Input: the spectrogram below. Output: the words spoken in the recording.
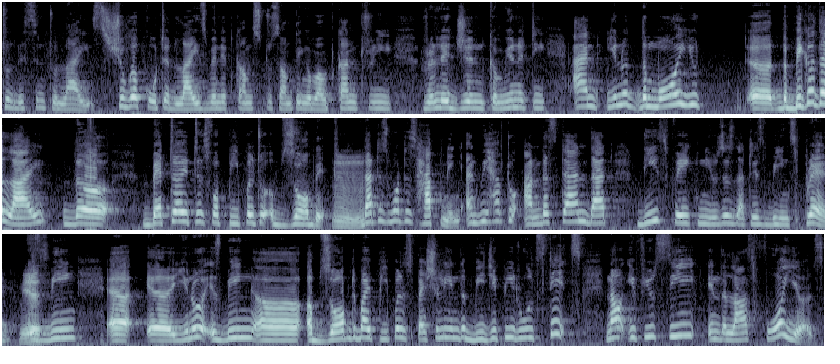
to listen to lies, sugar-coated lies when it comes to something about country, religion, community, and you know the more you uh, the bigger the lie, the better it is for people to absorb it. Hmm. That is what is happening. And we have to understand that these fake news that is being spread Yes. is being, uh, uh, you know, is being uh, absorbed by people, especially in the BJP ruled states. Now, if you see in the last four years,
